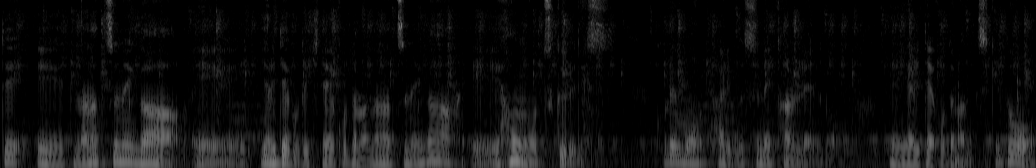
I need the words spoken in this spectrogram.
で、えー、と7つ目が、えー、やりたいこと、行きたいことの7つ目が、えー、絵本を作るです。これもやはり娘関連の、えー、やりたいことなんですけど、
